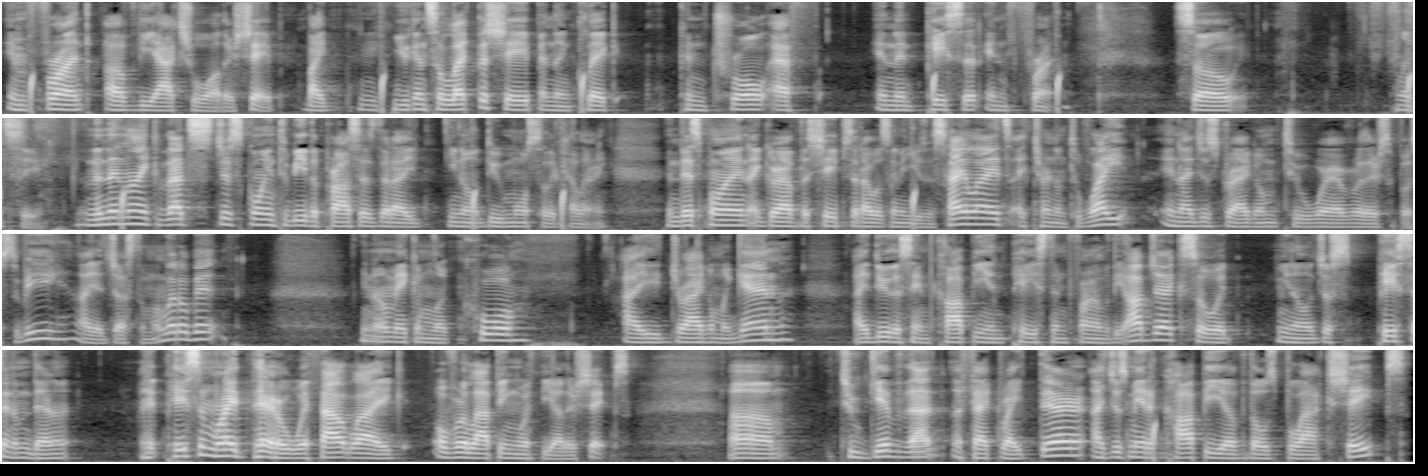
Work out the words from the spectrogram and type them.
in front of the actual other shape. By you can select the shape and then click Control F and then paste it in front. So let's see. And then like that's just going to be the process that I, you know, do most of the coloring. In this point, I grab the shapes that I was going to use as highlights, I turn them to white, and I just drag them to wherever they're supposed to be. I adjust them a little bit, you know, make them look cool. I drag them again, I do the same copy and paste in front of the object. So it, you know, just pasting them there, it them right there without like overlapping with the other shapes. Um, to give that effect right there, I just made a copy of those black shapes.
